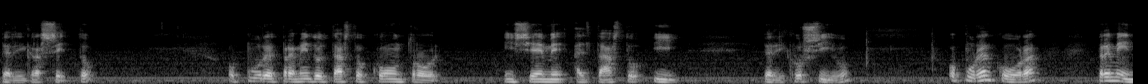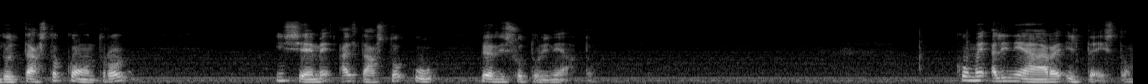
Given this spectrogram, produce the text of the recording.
per il grassetto oppure premendo il tasto CTRL insieme al tasto I per il corsivo, oppure ancora premendo il tasto CTRL insieme al tasto U per il sottolineato. Come allineare il testo?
